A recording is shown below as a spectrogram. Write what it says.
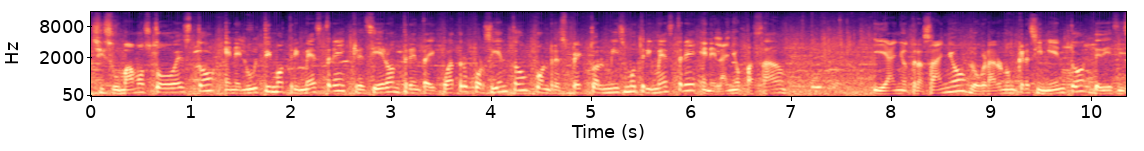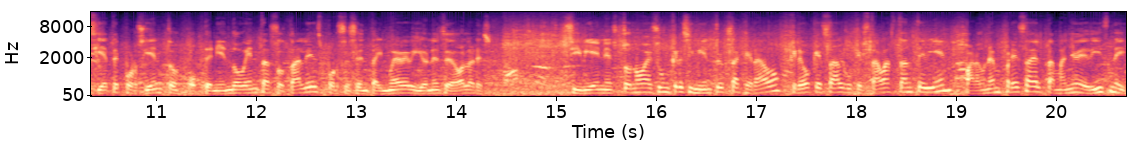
Si sumamos todo esto, en el último trimestre crecieron 34% con respecto al mismo trimestre en el año pasado y año tras año lograron un crecimiento de 17%, obteniendo ventas totales por 69 billones de dólares. Si bien esto no es un crecimiento exagerado, creo que es algo que está bastante bien para una empresa del tamaño de Disney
